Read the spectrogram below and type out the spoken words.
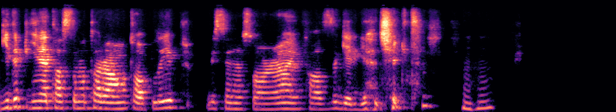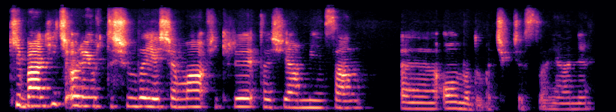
gidip yine taslamı tarağımı toplayıp bir sene sonra en fazla geri gelecektim. Hı hı. Ki ben hiç öyle yurt dışında yaşama fikri taşıyan bir insan e, olmadım açıkçası. Yani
